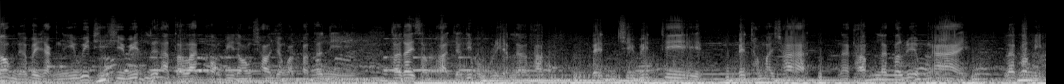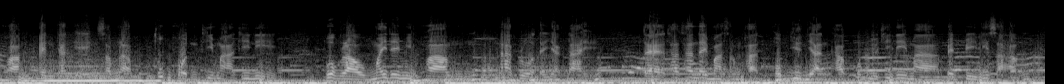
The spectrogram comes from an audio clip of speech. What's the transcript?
นอกเหนือไปจากนี้วิถีชีวิตหรืออัตลักษณ์ของพี่น้องชาวจังหวัดปัตตานี ถ้าได้สัมผัสอย่างที่ผมเรียนแล้วครับ เป็นชีวิตที่เป็นธรรมชาติ นะครับ แล้วก็เรียบง่าย แล้วก็มีความเป็นกันเองสำหรับทุกคนที่มาที่นี่ พวกเราไม่ได้มีความน่ากลัวแต่อย่างใด แต่ถ้าท่านได้มาสัมผัส ผมยืนยันครับ ผมอยู่ที่นี่มาเป็นปีที่ 3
